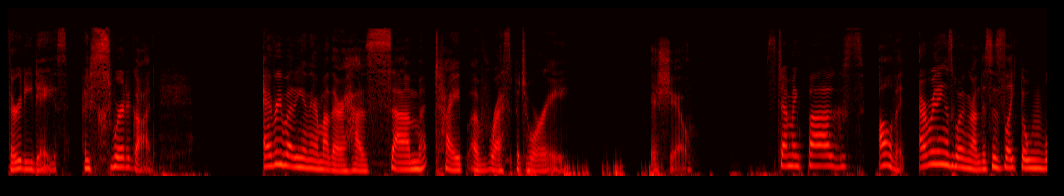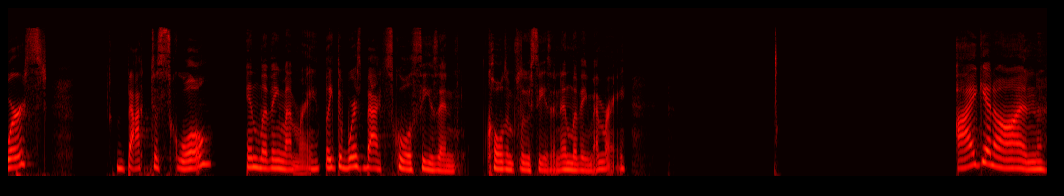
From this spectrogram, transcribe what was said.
30 days. I swear to God. Everybody and their mother has some type of respiratory issue stomach bugs, all of it. Everything is going on. This is like the worst back to school in living memory, like the worst back to school season, cold and flu season in living memory. I get on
